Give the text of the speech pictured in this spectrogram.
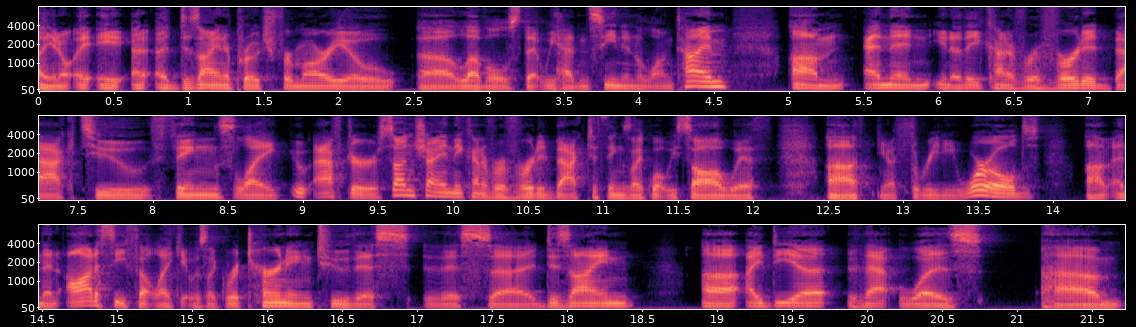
Uh, you know, a, a, a, design approach for Mario uh, levels that we hadn't seen in a long time. Um, and then you know they kind of reverted back to things like after Sunshine, they kind of reverted back to things like what we saw with uh, you know 3D worlds. Um, and then Odyssey felt like it was like returning to this this uh, design uh, idea that was um,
